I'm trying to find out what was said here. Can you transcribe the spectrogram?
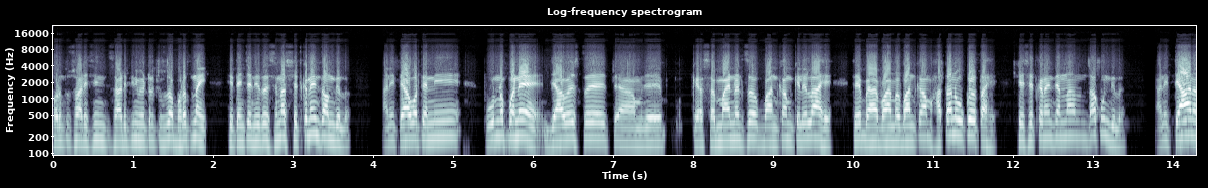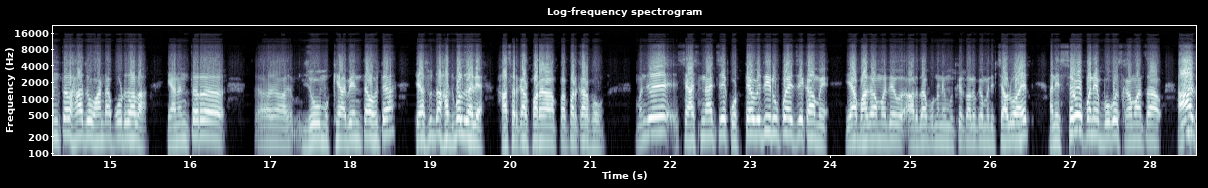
परंतु साडेतीन साडेतीन मीटर सुद्धा भरत नाही. हे त्यांच्या निदर्शनास शेतकऱ्यांनी जाऊन दिलं. आणि त्यावर त्यांनी पूर्णपणे ज्यावेळेस ते त्या म्हणजे सबमायनरचं बांधकाम केलेलं आहे ते बांधकाम हाताने उकळत आहे हे शेतकऱ्यांनी त्यांना दाखवून दिलं. आणि त्यानंतर हा जो भांडाफोड झाला यानंतर जो मुख्य अभियंता होत्या त्या सुद्धा हातबल झाल्या. हा सरकार प्रकार पाहून. म्हणजे शासनाचे कोट्यवधी रुपयाचे काम आहे या भागामध्ये अर्धापूर आणि मुदखेड तालुक्यामध्ये चालू आहेत. आणि सर्वपणे बोगस कामाचा आज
